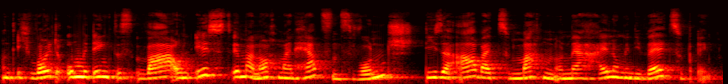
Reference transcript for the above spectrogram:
Und ich wollte unbedingt, es war und ist immer noch mein Herzenswunsch, diese Arbeit zu machen und mehr Heilung in die Welt zu bringen.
